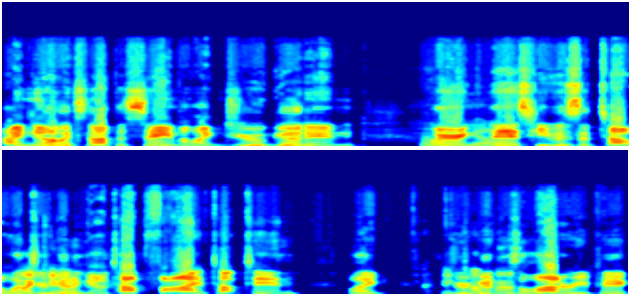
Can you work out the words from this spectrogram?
I know it's not the same, but like Drew Gooden oh wearing this, he was the top. What Drew Gooden go? Top five, top ten? Like Drew Gooden was a lottery pick.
